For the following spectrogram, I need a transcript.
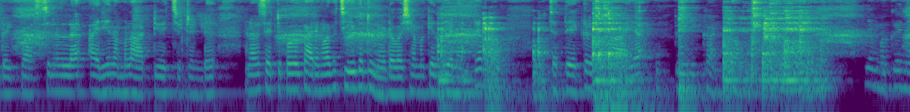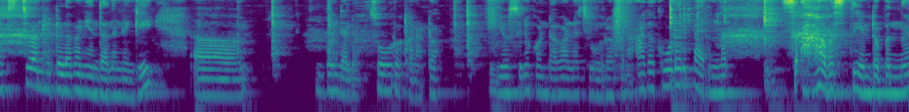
ബ്രേക്ക്ഫാസ്റ്റിനുള്ള അരി നമ്മൾ ആട്ടി വെച്ചിട്ടുണ്ട്. അങ്ങനെ സെറ്റപ്പ് കാര്യങ്ങളൊക്കെ ചെയ്തിട്ടുണ്ട് കേട്ടോ. പക്ഷേ നമുക്ക് എന്ത് ചെയ്യണം? അത് ഉച്ചത്തേക്കുള്ള ചായ ഉപ്പേരിക്കാണ് നമുക്ക് നെക്സ്റ്റ് വന്നിട്ടുള്ള പണി എന്താണെന്നുണ്ടെങ്കിൽ ഇതുണ്ടല്ലോ ചോറ് വെക്കണം കേട്ടോ ന്യൂസിന് കൊണ്ടുപോകാനുള്ള ചോറ് വെക്കണം ആകെ കൂടെ ഒരു പരന്ന അവസ്ഥയുണ്ട് അപ്പം ഇന്ന്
